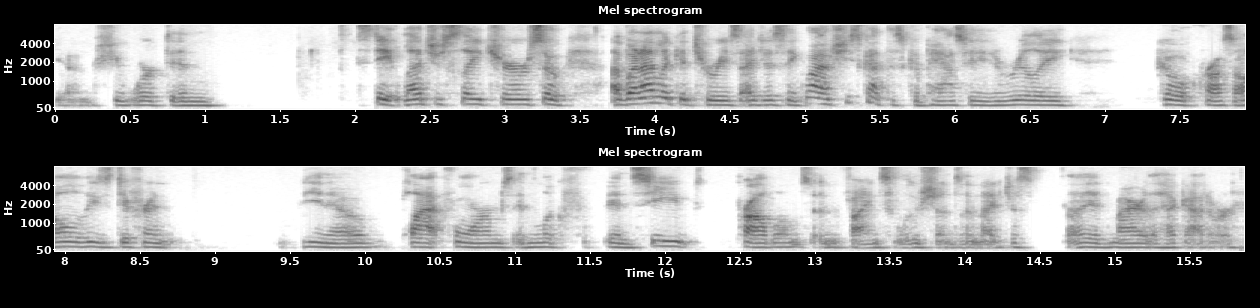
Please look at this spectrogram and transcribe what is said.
you know, she worked in state legislature. So uh, when I look at Teresa, I just think, wow, she's got this capacity to really go across all of these different, you know, platforms and look for, and see problems and find solutions. And I just I admire the heck out of her.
